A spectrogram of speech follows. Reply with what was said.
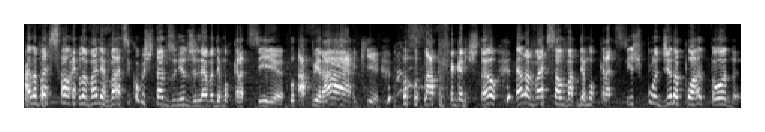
Ela vai, ela vai levar, assim como os Estados Unidos leva a democracia lá pro Iraque, lá pro Afeganistão, ela vai salvar a democracia explodindo a porra toda.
